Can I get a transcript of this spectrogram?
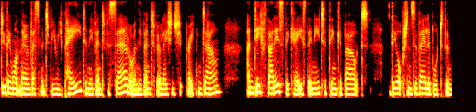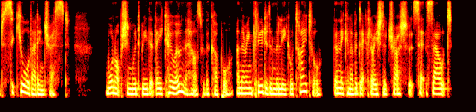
Do they want their investment to be repaid in the event of a sale or in the event of a relationship breaking down? And if that is the case they need to think about the options available to them to secure that interest. One option would be that they co-own the house with a couple and they're included in the legal title then they can have a declaration of trust that sets out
